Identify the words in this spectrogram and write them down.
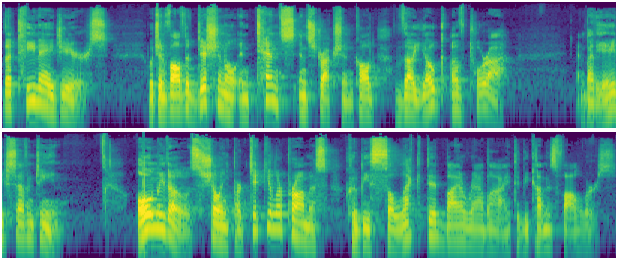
the teenage years, which involved additional intense instruction called the yoke of Torah. And by the age 17, only those showing particular promise could be selected by a rabbi to become his followers.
